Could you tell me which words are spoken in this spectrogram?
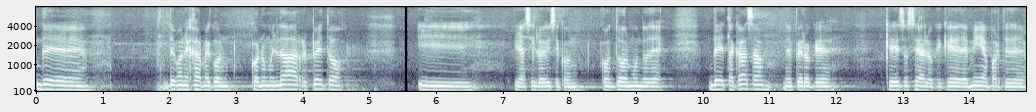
de, de manejarme con, con humildad, respeto y, y así lo hice con, con todo el mundo de, de esta casa. Espero que, que eso sea lo que quede de mí, aparte de,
